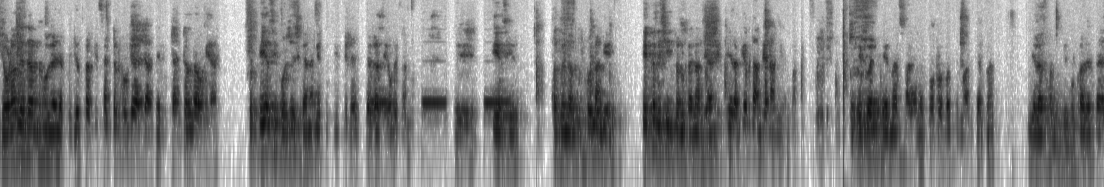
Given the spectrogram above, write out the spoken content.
ਜੋੜਾਂ ਦੇ ਦਰਦ ਹੋ ਗਿਆ ਜਾਂ ਫਿਜ਼ੀਓਥੈਰੇਪੀ ਸੈਂਟਰ ਹੋ ਗਿਆ ਜਾਂ ਫਿਰ ਡੈਂਟਲ ਦਾ ਹੋ ਗਿਆ। ਸੋ ਇਹ ਅਸੀਂ ਕੋਸ਼ਿਸ਼ ਕਰਾਂਗੇ ਤੁਸੀਂ ਜਿਹੜੇ ਜਗ੍ਹਾ ਦਿਓਗੇ ਸਾਨੂੰ, ਤੇ ਇਹ ਅਸੀਂ ਅੱਗੇ ਨਾਲ ਖੋਲਾਂਗੇ। ਇੱਕ ਦੀ ਚੀਜ਼ ਤੁਹਾਨੂੰ ਪਹਿਲਾਂ ਦਿਆਂਗੇ ਫਿਰ ਅੱਗੇ ਵਧਾਉਂਦੇ ਰਹਾਂਗੇ ਆਪਾਂ। ਇੱਕ ਵਾਰੀ ਫਿਰ ਮੈਂ ਸਾਰਿਆਂ ਦਾ ਬਹੁਤ ਬਹੁਤ ਧੰਨਵਾਦ ਕਰਦਾ। ਜਿਹੜਾ ਸਾਨੂੰ ਇਹ ਮੌਕਾ ਦਿੱਤਾ ਹੈ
